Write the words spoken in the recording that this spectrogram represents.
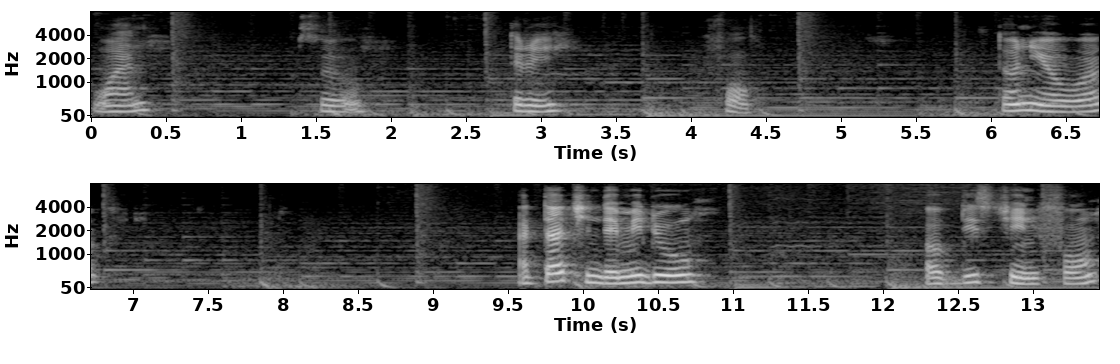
One two three four. Turn your work. Attach in the middle of this chain 4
